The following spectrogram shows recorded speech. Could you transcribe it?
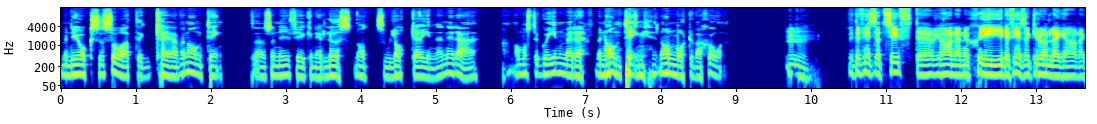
men det är också så att det kräver någonting. Alltså nyfikenhet, lust, något som lockar in en i det. Man måste gå in med det med någonting, någon motivation. Mm. Det finns ett syfte, vi har en energi, det finns ett grundläggande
